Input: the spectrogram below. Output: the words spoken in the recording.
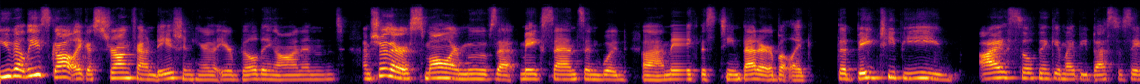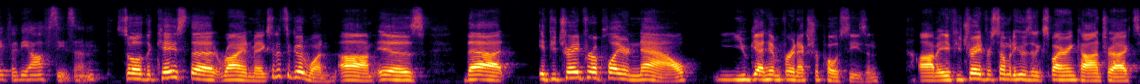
you've at least got like a strong foundation here that you're building on. And I'm sure there are smaller moves that make sense and would uh, make this team better. But like the big TPE, I still think it might be best to save for the offseason. So the case that Ryan makes, and it's a good one, um, is that if you trade for a player now, you get him for an extra postseason. Um, and if you trade for somebody who's an expiring contract,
